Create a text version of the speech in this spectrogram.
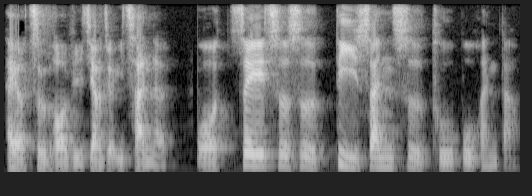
还有猪头皮，这样就一餐了。我这一次是第三次徒步环岛，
